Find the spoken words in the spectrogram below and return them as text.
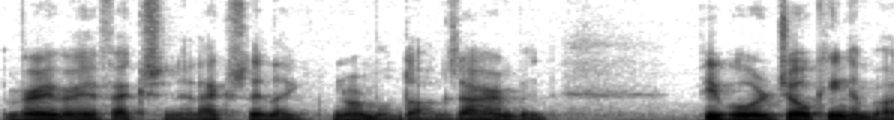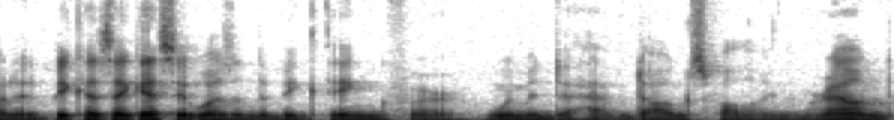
very, very affectionate, actually like normal dogs are, but people were joking about it because I guess it wasn't a big thing for women to have dogs following them around.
